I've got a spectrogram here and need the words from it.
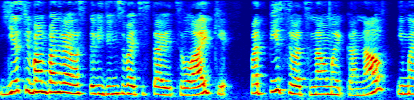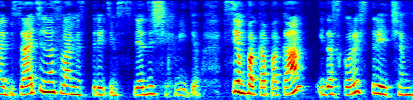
Если вам понравилось это видео, не забывайте ставить лайки, подписываться на мой канал, и мы обязательно с вами встретимся в следующих видео. Всем пока-пока и до скорой встречи!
